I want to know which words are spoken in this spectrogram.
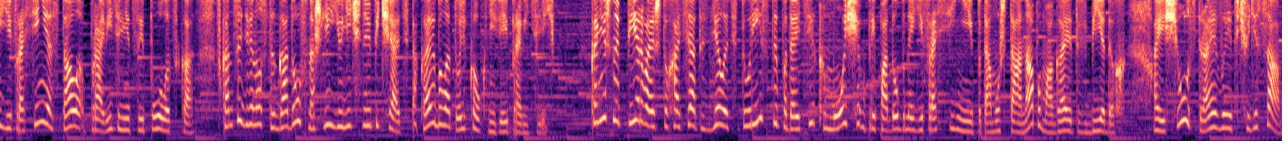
Ефросиния стала правительницей Полоцка. В конце 90-х годов нашли ее личную печать. Такая была только у князей-правителей. Конечно, первое, что хотят сделать туристы, подойти к мощам преподобной Ефросинии, потому что она помогает в бедах, а еще устраивает чудеса.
